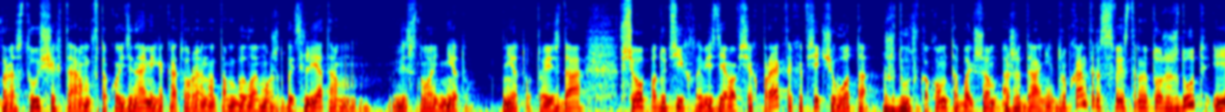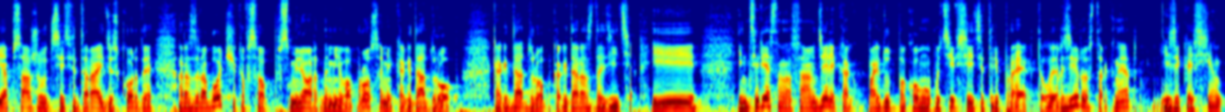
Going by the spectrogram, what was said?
растущих там в такой динамике, которая она там была, может быть, летом, весной, нету нету. То есть, да, все подутихло везде во всех проектах, и все чего-то ждут в каком-то большом ожидании. Дропхантеры со своей стороны тоже ждут и обсаживают все твиттера и дискорды разработчиков с, с миллиардными вопросами, когда дроп, когда дроп, когда раздадите. И интересно на самом деле, как пойдут по какому пути все эти три проекта. Layer Zero, Starknet и ZK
